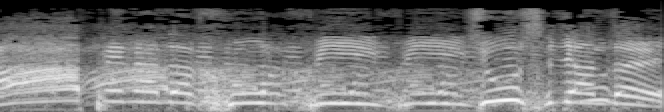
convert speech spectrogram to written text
آپ انہاں دا خون پی، جوس جاندا ہے۔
